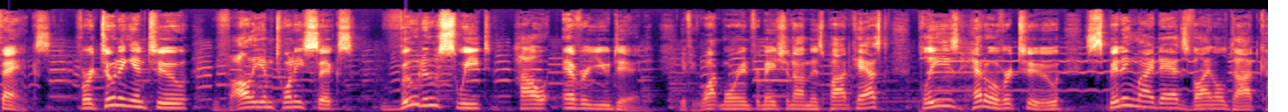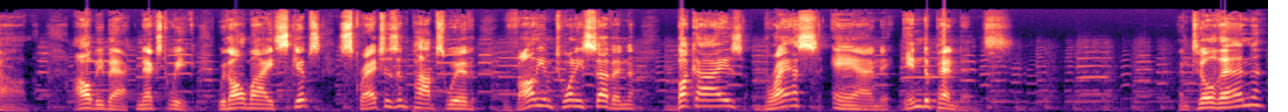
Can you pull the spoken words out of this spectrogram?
Thanks for tuning into Volume 26 Voodoo Suite However You Did. If you want more information on this podcast, please head over to spinningmydadsvinyl.com. I'll be back next week with all my skips, scratches, and pops with Volume 27 Buckeyes, Brass, and Independence. Until then,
